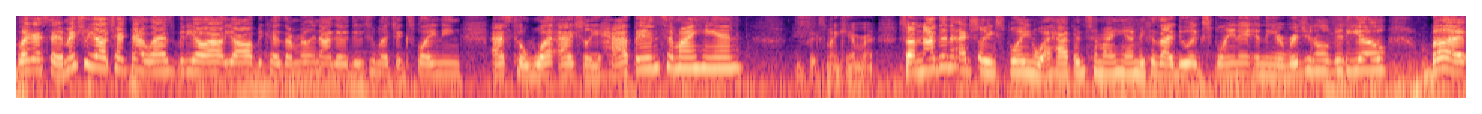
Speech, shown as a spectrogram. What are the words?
like I said, make sure y'all check that last video out, y'all, because I'm really not going to do too much explaining as to what actually happened to my hand. Let me fix my camera. So I'm not going to actually explain what happened to my hand because I do explain it in the original video. But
